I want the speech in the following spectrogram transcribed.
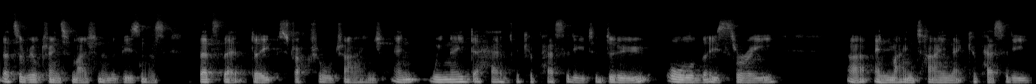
That's a real transformation in the business. That's that deep structural change. And we need to have the capacity to do all of these three uh, and maintain that capacity.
